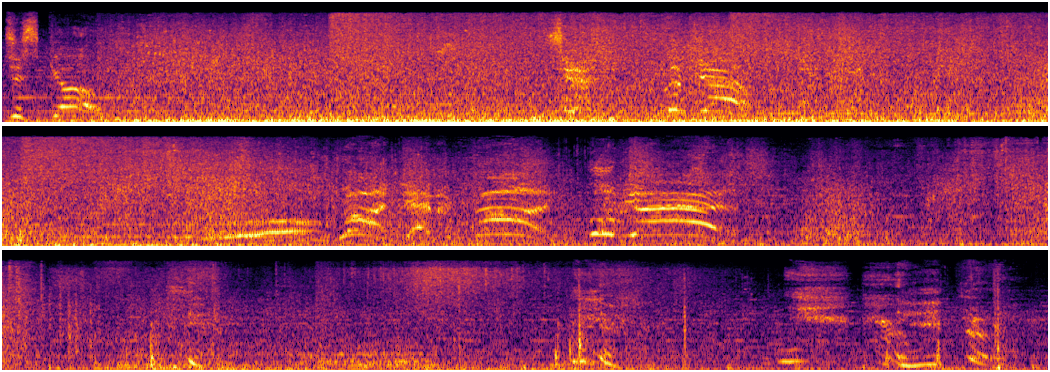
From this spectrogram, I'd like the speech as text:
Just go! Shit! Look out! Oh, run, damn it, run! Move your ass!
